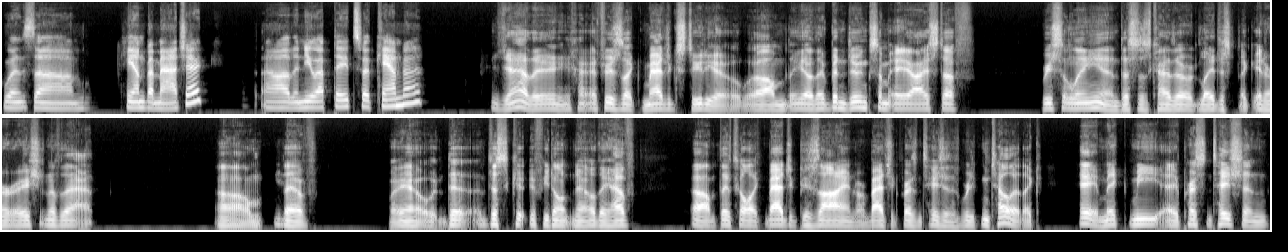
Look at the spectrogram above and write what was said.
was um, Canva Magic, uh, the new updates with Canva. Yeah, they introduced like Magic Studio. Um, they, you know, they've been doing some AI stuff recently, and this is kind of their latest like iteration of that. Um, they have, you know, just if you don't know, they have um, things called like Magic Design or Magic Presentations, where you can tell it like, "Hey, make me a presentation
